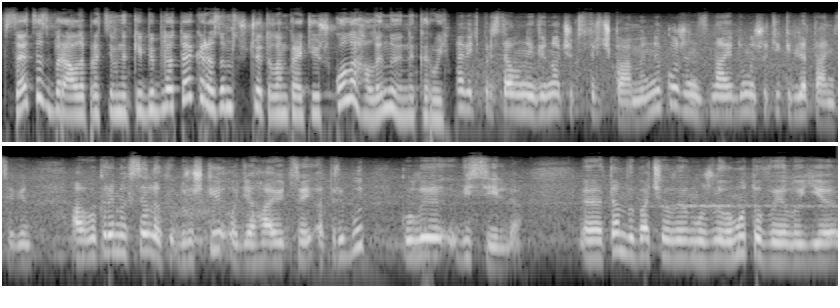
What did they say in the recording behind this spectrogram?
Все це збирали працівники бібліотеки разом з вчителем третьої школи Галиною Никеруй. Навіть представлений віночок з стрічками. Не кожен знає, думаю, що тільки для танця він. А в окремих селах дружки одягають цей атрибут, коли весілля. Е, Там ви бачили, можливо, мотовило є.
